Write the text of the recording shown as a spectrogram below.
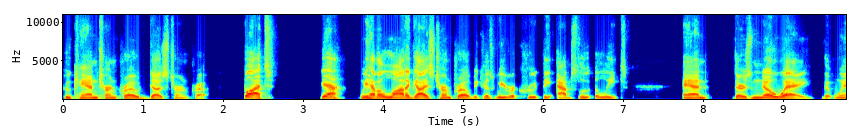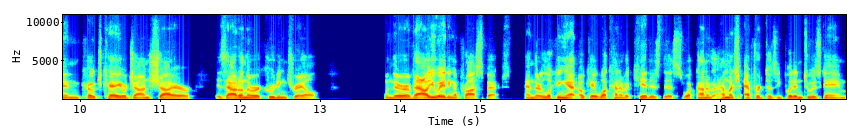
who can turn pro does turn pro. But yeah, we have a lot of guys turn pro because we recruit the absolute elite. And there's no way that when Coach K or Jon Scheyer is out on the recruiting trail, when they're evaluating a prospect and they're looking at, okay, what kind of a kid is this? What kind of, how much effort does he put into his game?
